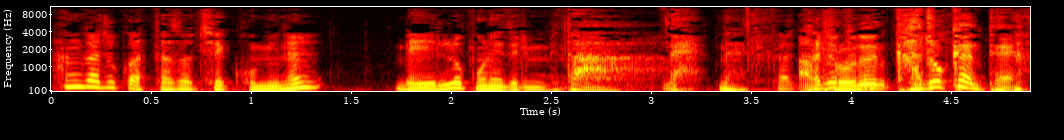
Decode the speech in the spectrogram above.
한 가족 같아서 제 고민을 메일로 보내드립니다. 네. 가- 가족- 앞으로는 가족한테.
